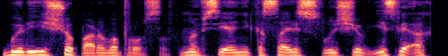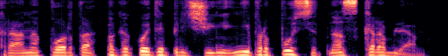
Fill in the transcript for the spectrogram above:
Были еще пара вопросов, но все они касались случаев, если охрана порта по какой-то причине не пропустит нас с кораблям.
